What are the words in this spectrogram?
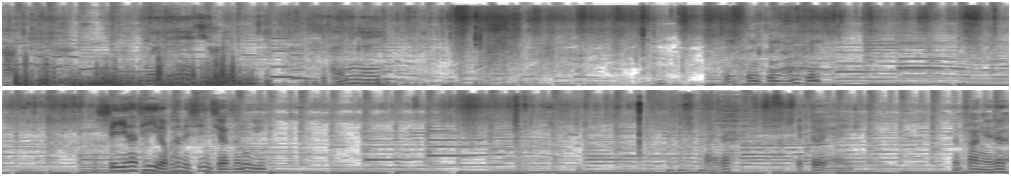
สารนี่เมื่อยเด้ขี้ไถขี้ไถนี่ไงขึ้นขึ้นขึ้นห้ำขึ้นสี่นาทีเดี๋ยวพระท่านได้สิ้นเสียงสนุกอยู่ เตยให้เพิ่นฟังไงเด้อ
